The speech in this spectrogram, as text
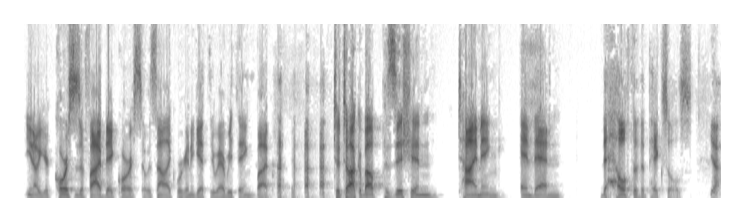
you know, your course is a five day course, so it's not like we're going to get through everything. But to talk about position, timing, and then the health of the pixels. Yeah.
